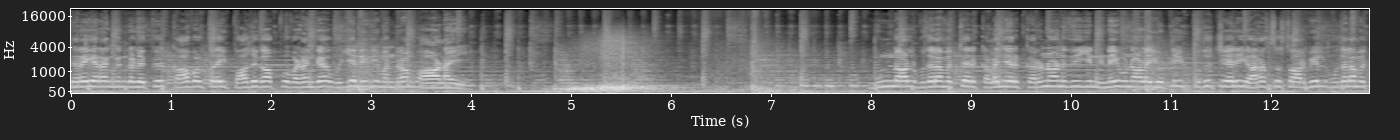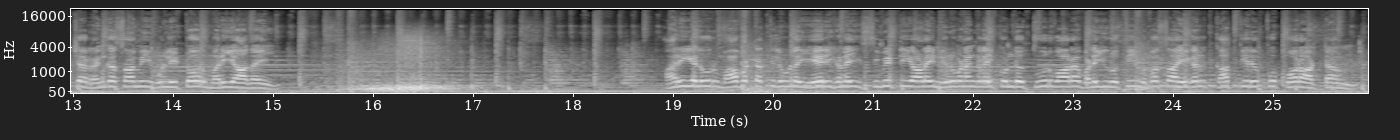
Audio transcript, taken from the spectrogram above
திரையரங்கங்களுக்கு காவல்துறை பாதுகாப்பு வழங்க உயர்நீதிமன்றம் ஆணை. முன்னாள் முதலமைச்சர் கலைஞர் கருணாநிதியின் நினைவு நாளையொட்டி புதுச்சேரி அரசு சார்பில் முதலமைச்சர் ரங்கசாமி உள்ளிட்டோர் மரியாதை. அரியலூர் மாவட்டத்தில் உள்ள ஏரிகளை சிமிட்டி ஆலை நிறுவனங்களை கொண்டு தூர்வார வலியுறுத்தி விவசாயிகள் காத்திருப்பு போராட்டம்.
